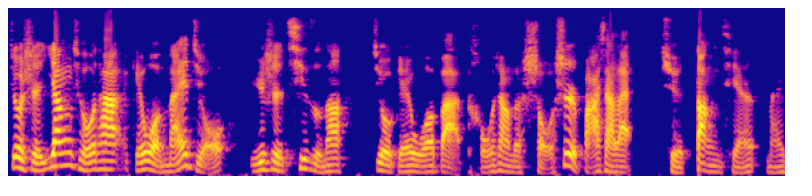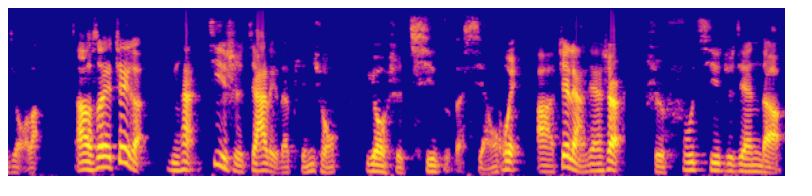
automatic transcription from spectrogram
就是央求他给我买酒，于是妻子呢就给我把头上的首饰拔下来，去当钱买酒了啊！所以这个你看，既是家里的贫穷，又是妻子的贤惠啊！这两件事儿是夫妻之间的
